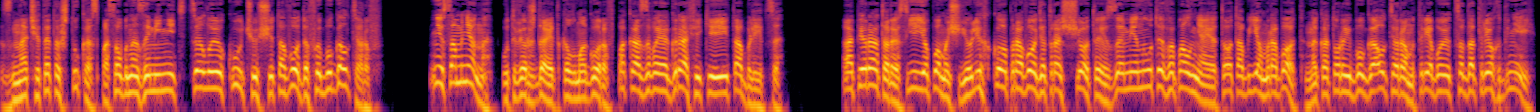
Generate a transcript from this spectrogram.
Значит, эта штука способна заменить целую кучу счетоводов и бухгалтеров? Несомненно, утверждает Колмогоров, показывая графики и таблицы. Операторы с ее помощью легко проводят расчеты, за минуты выполняя тот объем работ, на который бухгалтерам требуется до трех дней.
